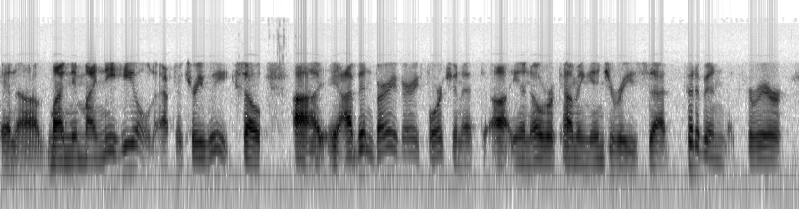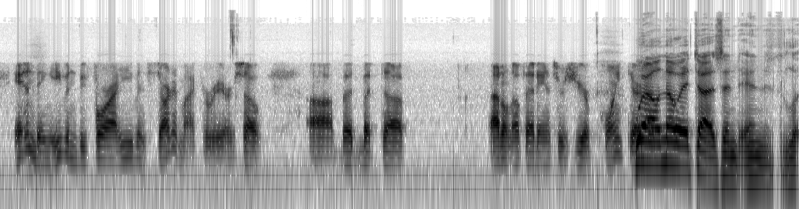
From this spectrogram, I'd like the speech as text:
And uh, my my knee healed after three weeks. So uh, I've been very very fortunate uh, in overcoming injuries that could have been career ending even before I even started my career. So, uh, but but. Uh, I don't know if that answers your point there. Well, no, it does, and and l-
